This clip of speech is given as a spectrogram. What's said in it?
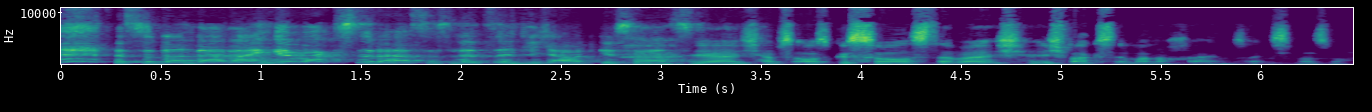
Bist du dann da reingewachsen oder hast du es letztendlich outgesourced? Ja, ich habe es outgesourced, aber ich, ich wachse immer noch rein, sag ich mal so.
